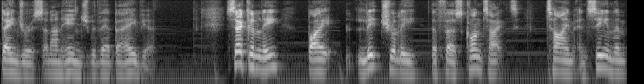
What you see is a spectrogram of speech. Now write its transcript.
dangerous and unhinged with their behavior. Secondly, by literally the first contact, time, and seeing them,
